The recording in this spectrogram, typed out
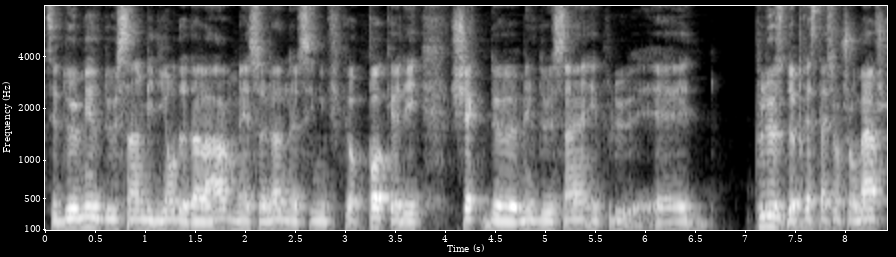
c'est 2200 millions de dollars, mais cela ne signifie pas que les chèques de 1200 et plus plus de prestations de chômage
